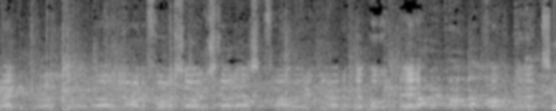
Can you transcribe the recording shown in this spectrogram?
but uh, you know on the floor. So I just thought I had some fun with it. You know, in a good mood today, feeling good. So,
